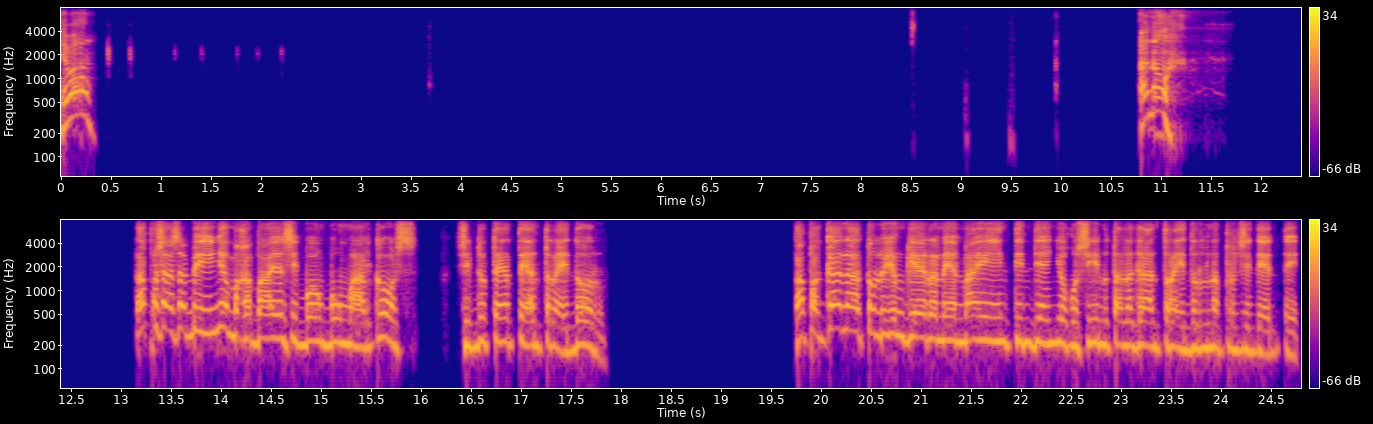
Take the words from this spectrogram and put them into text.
Di ba? Ano? Tapos sasabihin nyo, makabayan si Bongbong Marcos. Si Duterte ang traidor. Kapag ka natuloy yung gera na yan, maiintindihan nyo kung sino talaga ang traidor na presidente.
